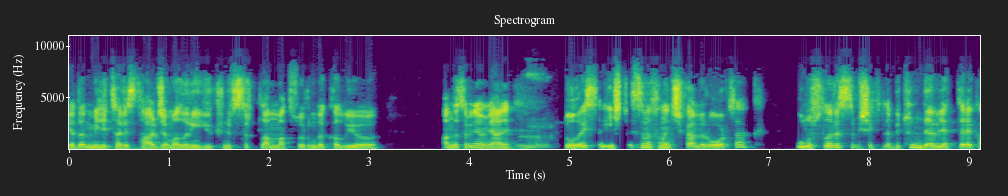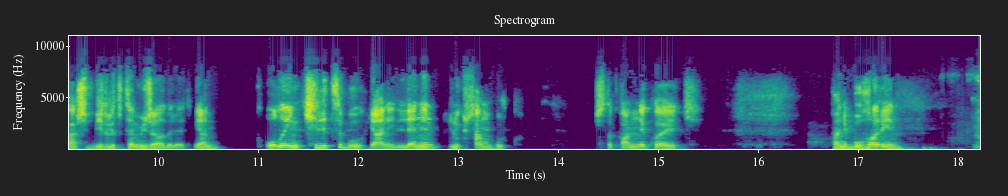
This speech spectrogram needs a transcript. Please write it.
ya da militarist harcamaların yükünü sırtlanmak zorunda kalıyor. Anlatabiliyor muyum? Yani hmm. dolayısıyla işçi sınıfının çıkarları ortak. Uluslararası bir şekilde bütün devletlere karşı birlikte mücadele et. Yani olayın kiliti bu. Yani Lenin, Lüksemburg, işte Pamnekoek, hani Buharin, hmm.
